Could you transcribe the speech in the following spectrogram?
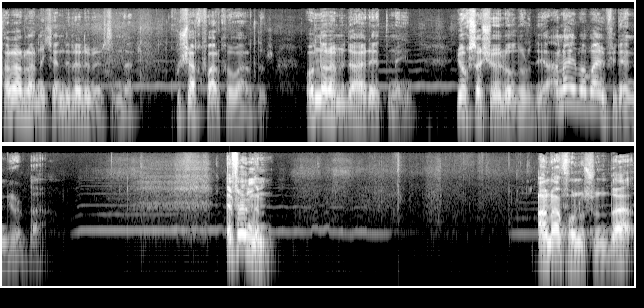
Kararlarını kendileri versinler. Kuşak farkı vardır. Onlara müdahale etmeyin. Yoksa şöyle olur diye. Anayı babayı frenliyor daha. Efendim, ana konusunda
